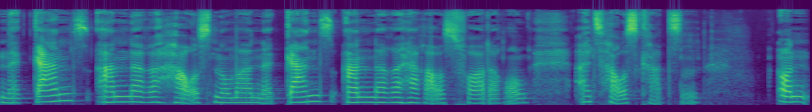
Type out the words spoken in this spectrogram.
eine ganz andere Hausnummer, eine ganz andere Herausforderung als Hauskatzen. Und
